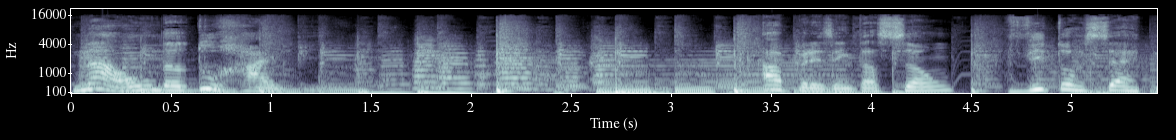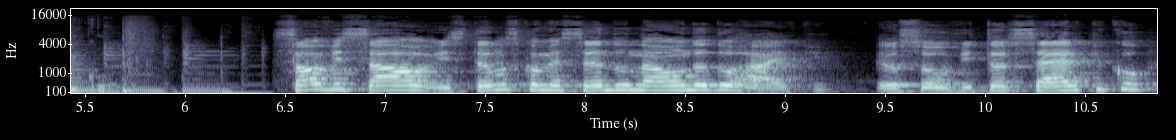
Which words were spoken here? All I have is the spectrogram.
Na onda do hype. Apresentação: Vitor Sérpico. Salve, salve! Estamos começando na onda do hype. Eu sou o Vitor Sérpico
